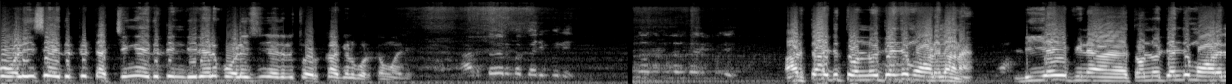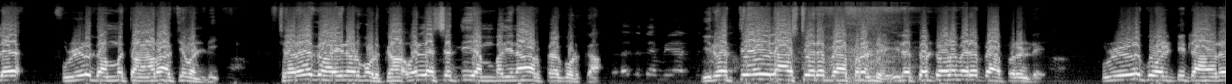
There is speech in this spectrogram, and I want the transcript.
പോളീസ് ചെയ്തിട്ട് ടച്ചിങ് ചെയ്തിട്ട് ഇന്റീരിയലും പോളീസും ചെയ്തിട്ട് ചൊറുക്കാക്കിയാണ് കൊടുക്കാൻ കരിമ്പുലി അടുത്തായിട്ട് തൊണ്ണൂറ്റഞ്ച് മോഡലാണ് ഡി ഐ പിന്നെ തൊണ്ണൂറ്റഞ്ച് മോഡൽ ഫുള്ള് ദമ്മ് താറാക്കിയ വണ്ടി. ചെറിയ കായിനോട് കൊടുക്കാം. ഒരു ലക്ഷത്തി എൺപതിനായിരം ഉറുപ്പ്യ കൊടുക്കാം. ഇരുപത്തിയേഴ് ലാസ്റ്റ് വരെ പേപ്പർ ഉണ്ട്. ഇരുപത്തെട്ടോളം വരെ പേപ്പർ ഉണ്ട്. ഫുള്ള് ക്വാളിറ്റി ടയറ്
